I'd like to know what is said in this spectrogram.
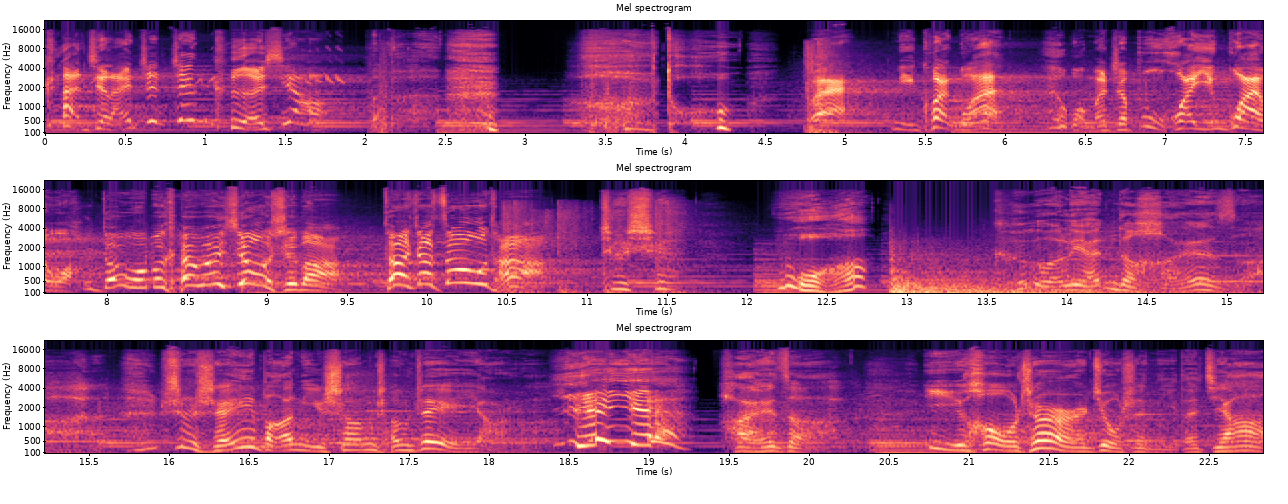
看起来这真可笑。好痛！喂，你快滚！我们这不欢迎怪物。当我们开玩笑是吧？大家揍他！这是我，可怜的孩子，是谁把你伤成这样啊？爷爷，孩子，以后这儿就是你的家，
